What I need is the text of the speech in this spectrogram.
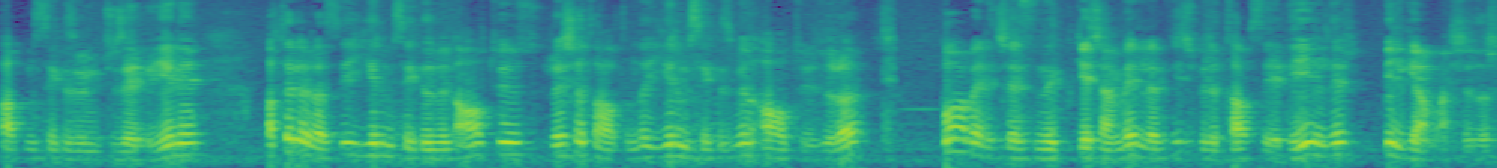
68350 yeni, Atel arası 28600, Reşat altında 28600 lira. Bu haber içerisinde geçen verilerin hiçbiri tavsiye değildir, bilgi amaçlıdır.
